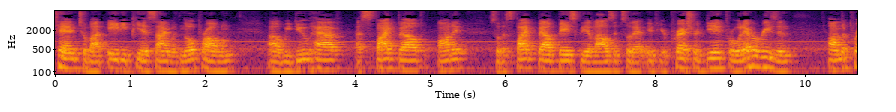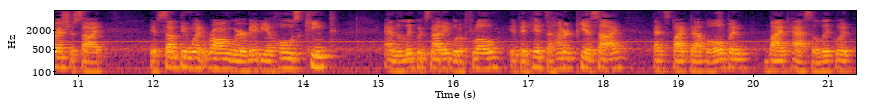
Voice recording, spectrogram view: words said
10 to about 80 psi with no problem. Uh, we do have a spike valve on it. So the spike valve basically allows it so that if your pressure did, for whatever reason, on the pressure side, if something went wrong where maybe a hose kinked and the liquid's not able to flow, if it hits 100 psi, that spike valve will open, bypass the liquid,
